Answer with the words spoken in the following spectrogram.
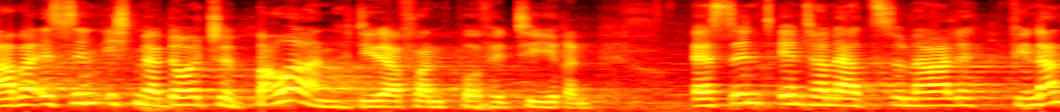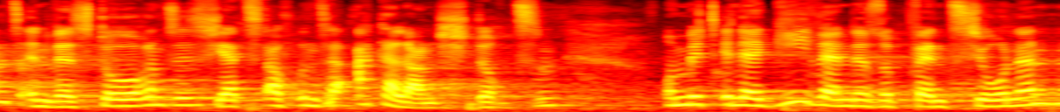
Aber es sind nicht mehr deutsche Bauern, die davon profitieren. Es sind internationale Finanzinvestoren, die sich jetzt auf unser Ackerland stürzen und mit Energiewendesubventionen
